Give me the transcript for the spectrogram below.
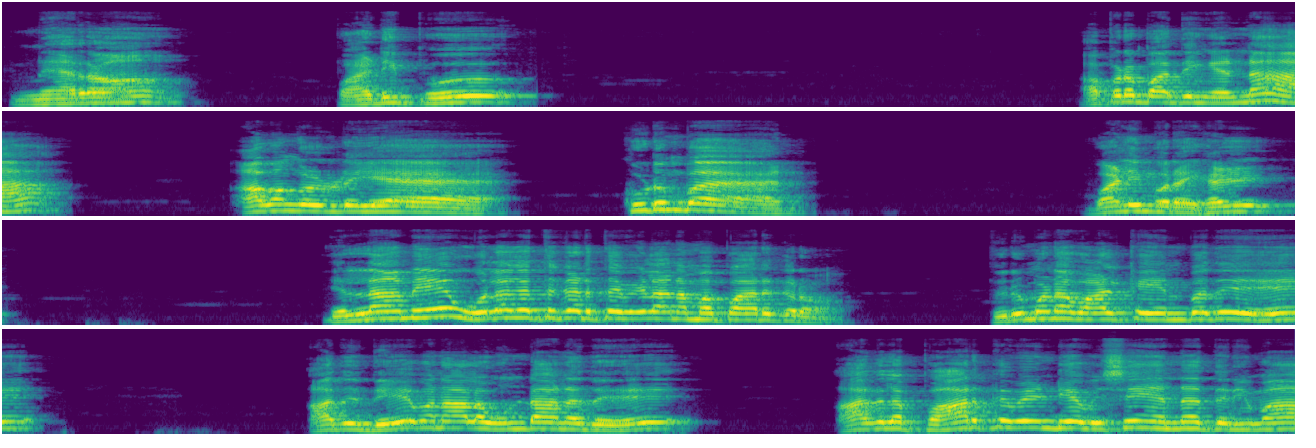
நிறம் படிப்பு. அப்புறம் பார்த்தீங்கன்னா அவங்களுடைய குடும்ப வழிமுறைகள் எல்லாமே உலகத்துக்கு அடுத்தவைகளா நம்ம பார்க்கிறோம். திருமண வாழ்க்கை என்பது அது தேவனால உண்டானது. அதுல பார்க்க வேண்டிய விஷயம் என்ன தெரியுமா?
